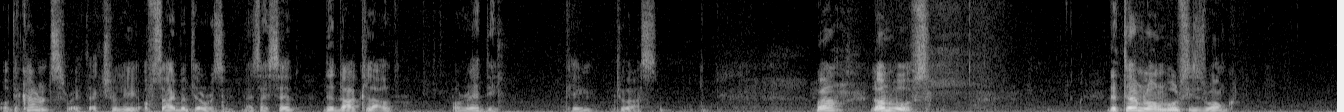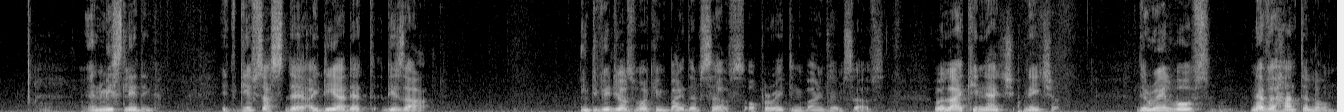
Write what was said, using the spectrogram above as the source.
or the current threat actually, of cyber terrorism. As I said, the dark cloud already came to us. Well, lone wolves. The term lone wolves is wrong and misleading. It gives us the idea that these are individuals working by themselves, operating by themselves. Well, like in nat nature, the real wolves never hunt alone.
